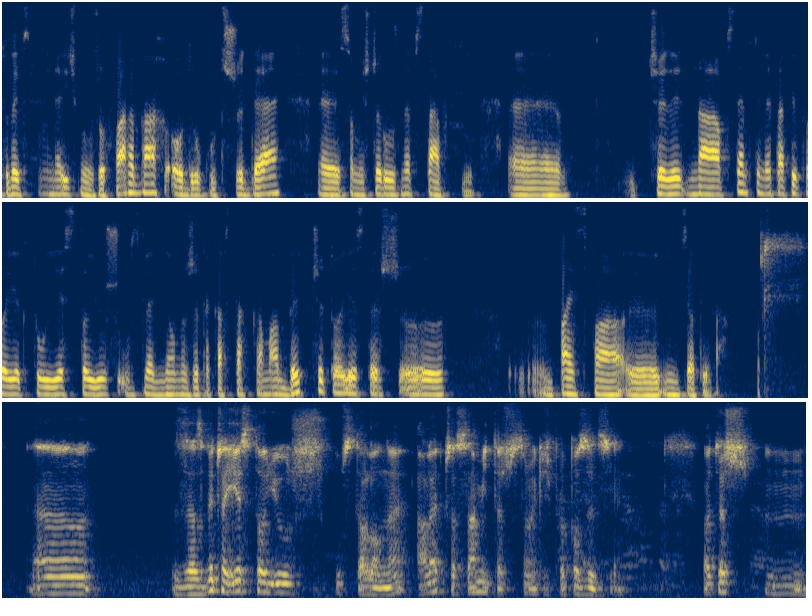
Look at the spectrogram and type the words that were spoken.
Tutaj wspominaliśmy już o farbach, o druku 3D, są jeszcze różne wstawki. Czy na wstępnym etapie projektu jest to już uwzględnione, że taka wstawka ma być, czy to jest też e, Państwa e, inicjatywa? E, zazwyczaj jest to już ustalone, ale czasami też są jakieś propozycje. Chociaż mm,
